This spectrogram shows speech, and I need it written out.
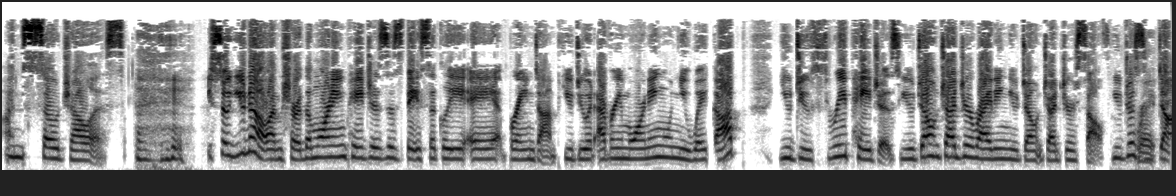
I'm so jealous. So you know, I'm sure the morning pages is basically a brain dump. You do it every morning when you wake up. You do three pages. You don't judge your writing. You don't judge yourself. You just Right. dump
